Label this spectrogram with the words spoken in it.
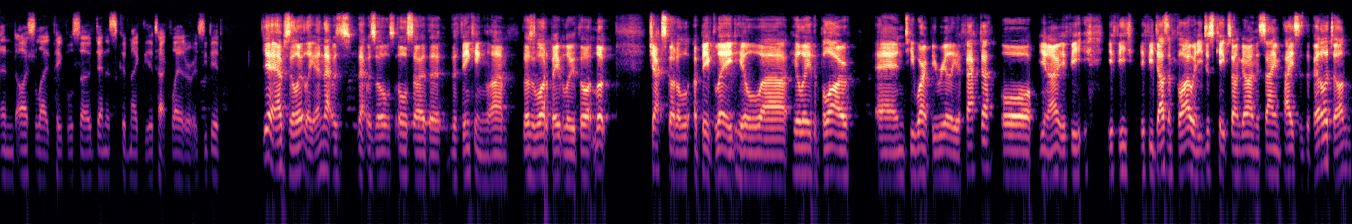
and isolate people so Dennis could make the attack later, as he did. Yeah, absolutely, and that was that was also the the thinking. Um, there was a lot of people who thought, look, Jack's got a, a big lead. He'll uh, he'll either blow and he won't be really a factor, or you know, if he if he if he doesn't blow and he just keeps on going the same pace as the peloton,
